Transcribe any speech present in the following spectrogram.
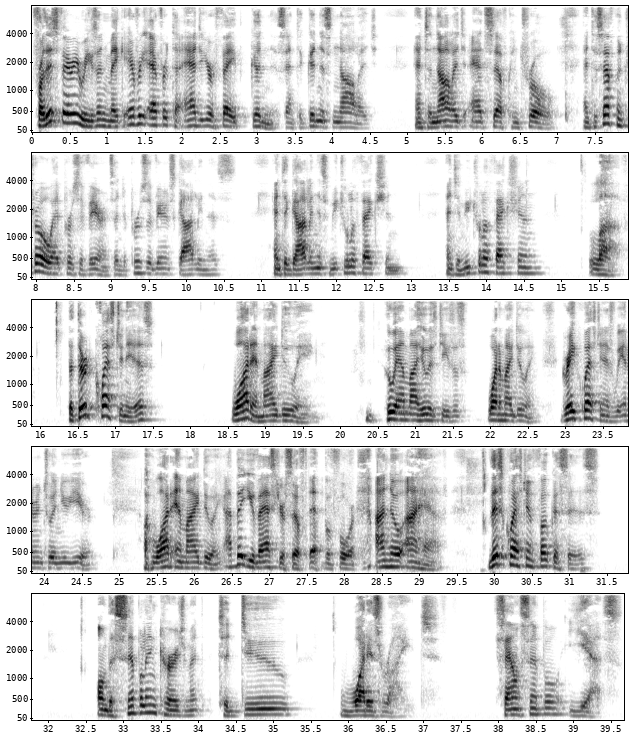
For this very reason, make every effort to add to your faith goodness, and to goodness knowledge, and to knowledge add self-control, and to self-control add perseverance, and to perseverance godliness, and to godliness, mutual affection, and to mutual affection, love. The third question is, what am I doing? Who am I? Who is Jesus? What am I doing? Great question as we enter into a new year. What am I doing? I bet you've asked yourself that before. I know I have. This question focuses on the simple encouragement to do what is right. Sounds simple? Yes.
